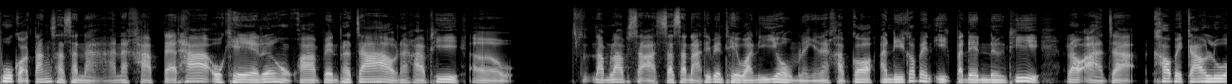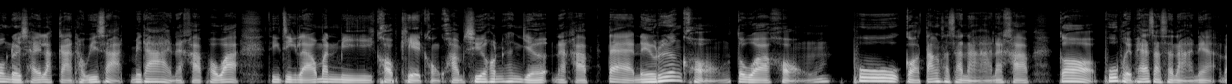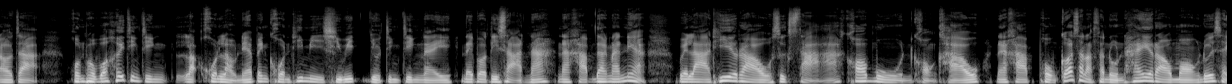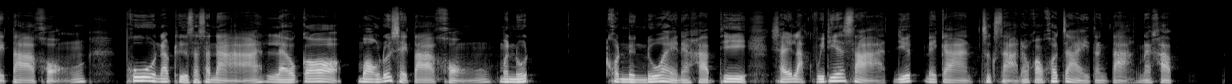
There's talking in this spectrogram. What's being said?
ผู้ก่อตั้งศาสนานะครับ แต่ถ้าโอเคเรื่องของความเป็นพระเจ้านะครับที่ นำรับศาสศาสนาที่เป็นเทวานิยมอะไรเงี้ยนะครับก็อันนี้ก็เป็นอีกประเด็นหนึ่งที่เราอาจจะเข้าไปก้าวล่วงโดยใช้หลักการทวิศาสตร์ไม่ได้นะครับ เพราะว่าจริงๆแล้วมันมีขอบเขตของความเชื่อค่อนข้างเยอะนะครับ แต่ในเรื่องของตัวของ ผู้ก่อตั้งศาสนานะครับ ก็ผู้เผยแพร่ศาสนาเนี่ยเราจะค้นพบว่าเฮ้ยจริงๆ คนเหล่านี้เป็นคนที่มีชีวิตอยู่จริง ๆ ในในประวัติศาสตร์นะนะครับ ดังนั้นเนี่ยเวลาที่เราศึกษาข้อมูลของเขานะครับ ผมก็สนับสนุนให้เรามองด้วยสายตาของผู้นับถือศาสนา แล้วก็มองด้วยสายตาของมนุษย์คนหนึ่งด้วยนะครับ ที่ใช้หลักวิทยาศาสตร์ยึดในการศึกษาทำความเข้าใจต่างๆนะครับ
